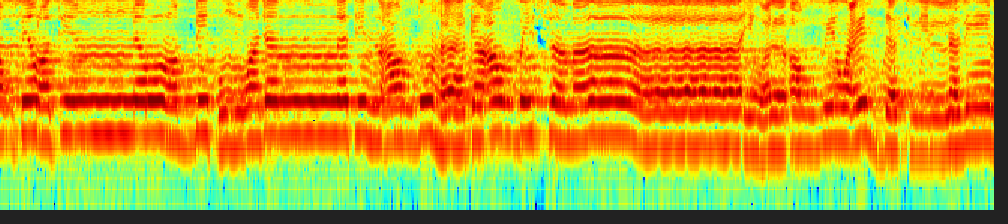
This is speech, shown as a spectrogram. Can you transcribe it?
مغفرة من ربكم وجنة عرضها كعرض السماء والأرض أعدت للذين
